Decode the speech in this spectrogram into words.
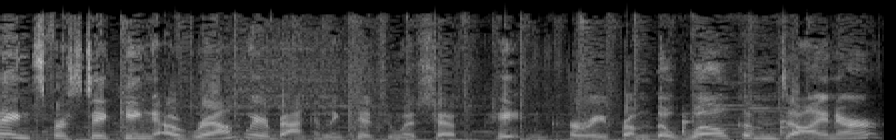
Thanks for sticking around. We're back in the kitchen with Chef Payton Curry from the Welcome Diner.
